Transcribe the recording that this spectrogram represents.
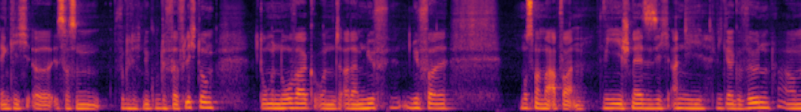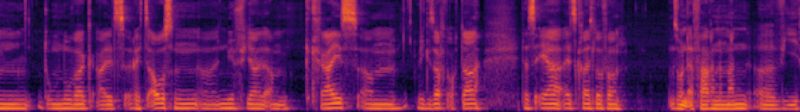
denke ich, äh, ist das ein, wirklich eine gute Verpflichtung. Domen Novak und Adam Nüfall muss man mal abwarten, wie schnell sie sich an die Liga gewöhnen. Ähm, Dom Novak als Rechtsaußen, äh, Nüfial am Kreis. Ähm, wie gesagt, auch da, dass er als Kreisläufer so einen erfahrenen Mann äh, wie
